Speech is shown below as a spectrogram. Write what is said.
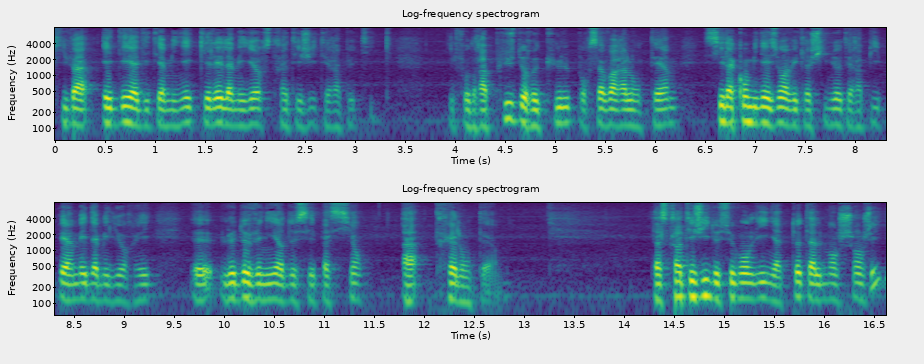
qui va aider à déterminer quelle est la meilleure stratégie thérapeutique. Il faudra plus de recul pour savoir à long terme si la combinaison avec la chimiothérapie permet d'améliorer euh, le devenir de ces patients à très long terme. La stratégie de seconde ligne a totalement changé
